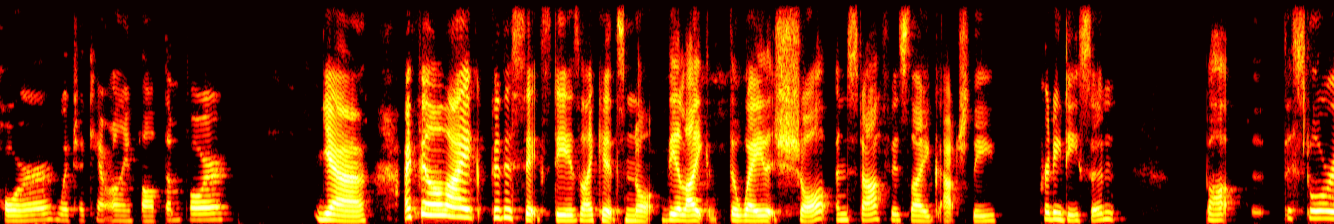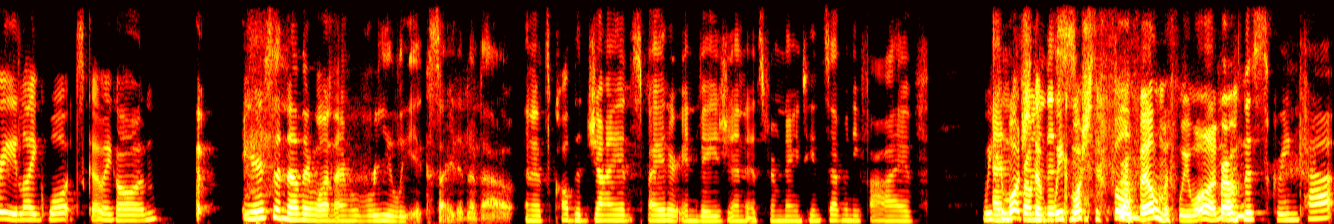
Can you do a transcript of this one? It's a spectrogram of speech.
horror, which I can't really fault them for. Yeah. I feel like for the 60s like it's not the like the way it's shot and stuff is like actually pretty decent. But the story like what's going on? Here's another one I'm really excited about, and it's called The Giant Spider Invasion. It's from 1975. We can And watch from the we can watch the full from- film if we want. From the screen cap,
